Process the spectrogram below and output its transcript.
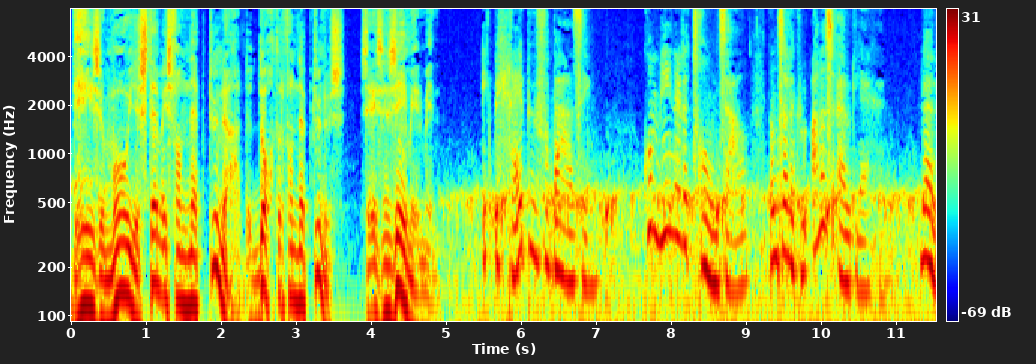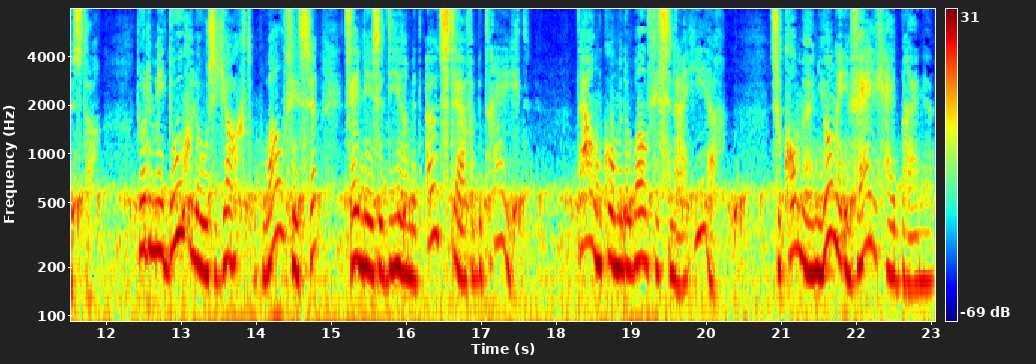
Deze mooie stem is van Neptuna, de dochter van Neptunus. Ze is een zeemeermin. Ik begrijp uw verbazing. Kom mee naar de troonzaal, dan zal ik u alles uitleggen. Luister, door de meedogenloze jacht op walvissen zijn deze dieren met uitsterven bedreigd. Daarom komen de walvissen naar hier. Ze komen hun jongen in veiligheid brengen.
